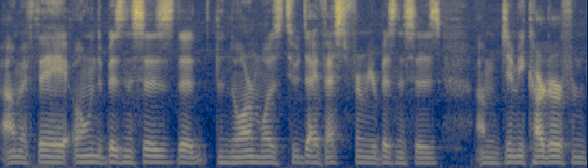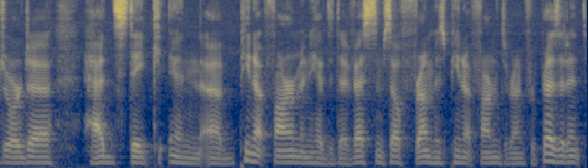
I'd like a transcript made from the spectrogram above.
Um, if they owned businesses, the, the norm was to divest from your businesses. Um, Jimmy Carter from Georgia had stake in a peanut farm and he had to divest himself from his peanut farm to run for president.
